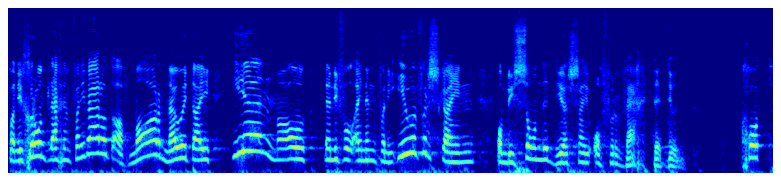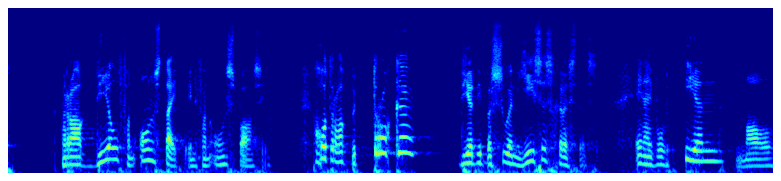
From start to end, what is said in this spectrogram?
van die grondlegging van die wêreld af, maar nou het hy eenmaal in die volëinding van die eeue verskyn om die sonde deur sy offer weg te doen. God raak deel van ons tyd en van ons spasie. God raak betrokke deur die persoon Jesus Christus en hy word eenmaal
